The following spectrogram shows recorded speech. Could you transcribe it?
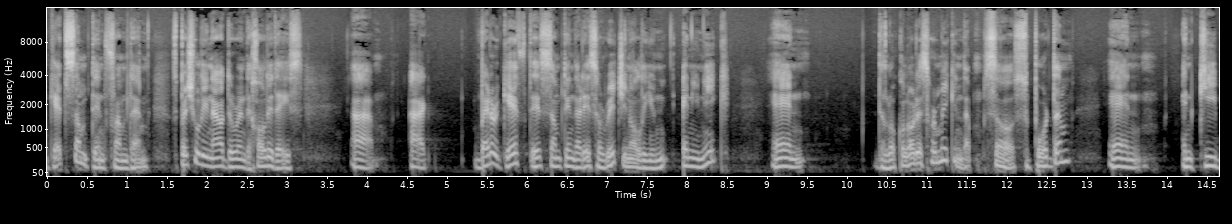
get something from them, especially now during the holidays. Uh, a better gift is something that is original and unique, and the local artists are making them. So support them, and and keep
